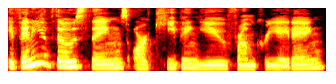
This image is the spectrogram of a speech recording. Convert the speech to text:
If any of those things are keeping you from creating,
